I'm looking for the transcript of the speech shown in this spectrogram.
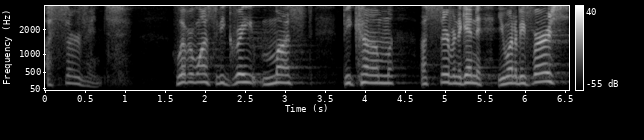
a servant. Whoever wants to be great must become a servant. Again, you want to be first,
